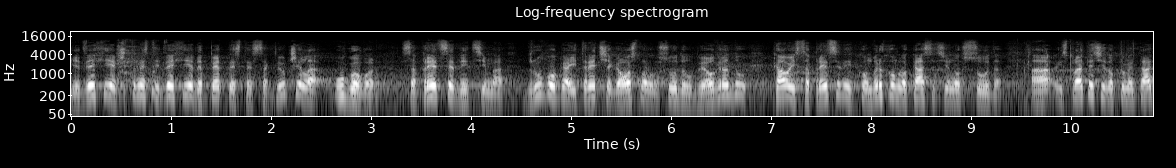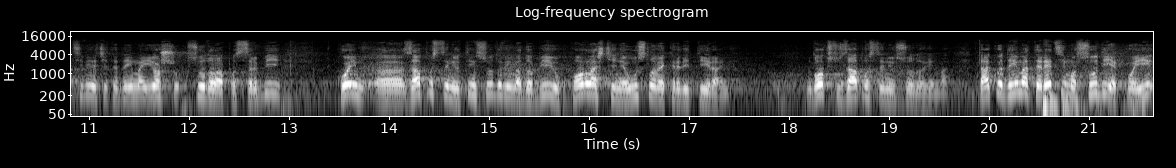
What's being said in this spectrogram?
je 2014. i 2015. zaključila ugovor sa predsednicima Drugog i Trećeg osnovnog suda u Beogradu, kao i sa predsednikom Vrhovnog kasacionog suda. A iz prateće dokumentacije videćete da ima još sudova po Srbiji, kojim zaposleni u tim sudovima dobijaju povlašćene uslove kreditiranja dok su zaposleni u sudovima. Tako da imate, recimo, sudije koji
